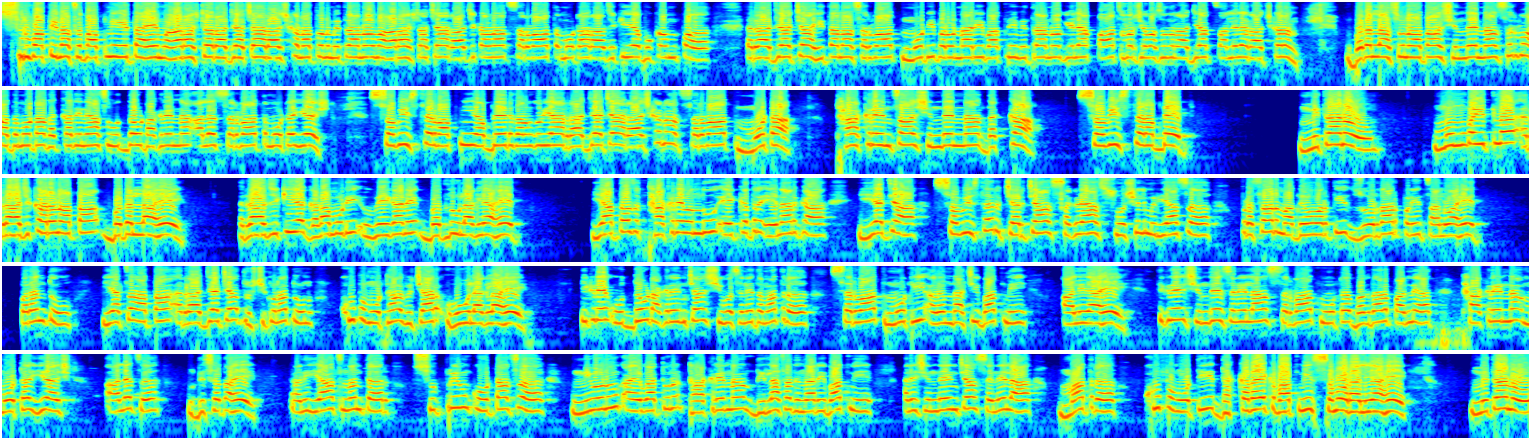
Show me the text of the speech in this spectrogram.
सुरुवातीलाच बातमी येत आहे महाराष्ट्र राज्याच्या राजकारणातून मित्रांनो महाराष्ट्राच्या राजकारणात सर्वात मोठा राजकीय भूकंप राज्याच्या हिताला सर्वात मोठी परवडणारी बातमी मित्रांनो गेल्या पाच वर्षापासून राज्यात चाललेलं राजकारण बदललं असून आता शिंदेना सर्वात मोठा धक्का देण्यास उद्धव ठाकरेंना आलं सर्वात मोठं यश. सविस्तर बातमी अपडेट जाणून घेऊया. राज्याच्या राजकारणात सर्वात मोठा ठाकरेंचा शिंदेंना धक्का. सविस्तर अपडेट. मित्रांनो मुंबईतलं राजकारण आता बदललं आहे. राजकीय घडामोडी वेगाने बदलू लागल्या आहेत. यातच ठाकरे बंधू एकत्र येणार का? याच्या सविस्तर चर्चा सगळ्या सोशल मीडियासह प्रसार माध्यमावरती जोरदारपणे चालू आहेत. परंतु याचा आता राज्याच्या दृष्टिकोनातून खूप मोठा विचार होऊ लागला आहे. इकडे उद्धव ठाकरेंच्या शिवसेनेत मात्र सर्वात मोठी आनंदाची बातमी आलेली आहे. तिकडे शिंदे सेनेला सर्वात मोठं भगदाड पाडण्यात ठाकरेंना मोठं यश आल्याचं दिसत आहे. आणि याच नंतर सुप्रीम कोर्टासह निवडणूक आयोगातून ठाकरेंना दिलासा देणारी बातमी आणि शिंदेच्या सेनेला मात्र खूप मोठी धक्कादायक बातमी समोर आली आहे. मित्रांनो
